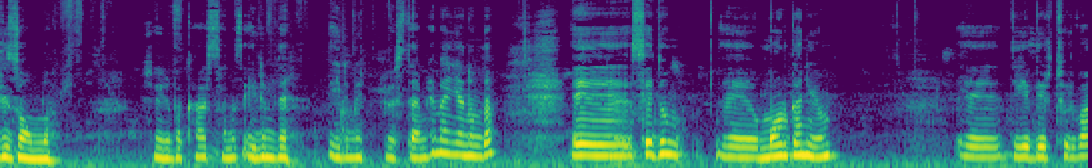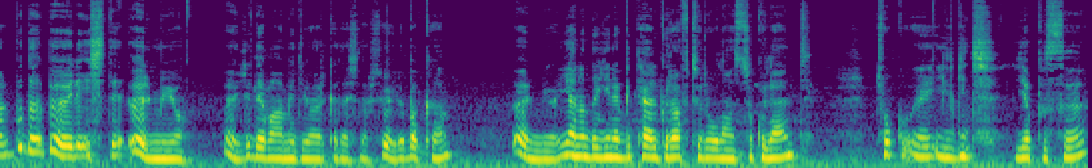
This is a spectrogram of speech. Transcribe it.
rizomlu. Şöyle bakarsanız elimde elimi göstereyim. Hemen yanında e, sedum e, morganium e, diye bir tür var. Bu da böyle işte ölmüyor. Öyle devam ediyor arkadaşlar. Şöyle bakın. Ölmüyor. Yanında yine bir telgraf türü olan sukulent. Çok e, ilginç yapısı.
